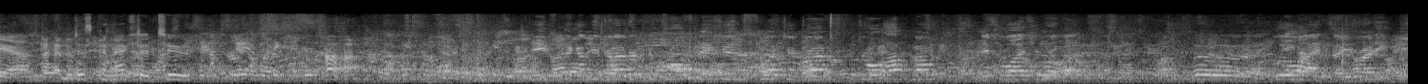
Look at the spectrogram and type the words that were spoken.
Yeah, disconnected too. Need pick up your driver control station, select your driver control op mode, initialize your robot. Blue lines, are you ready? Red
